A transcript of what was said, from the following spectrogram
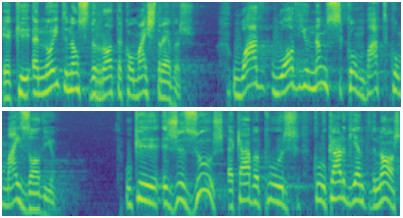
é que a noite não se derrota com mais trevas. O ódio não se combate com mais ódio. O que Jesus acaba por colocar diante de nós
